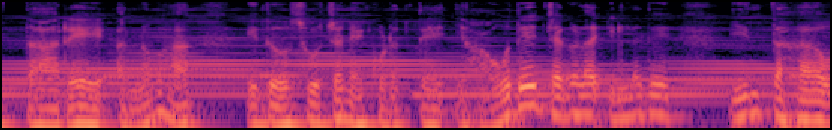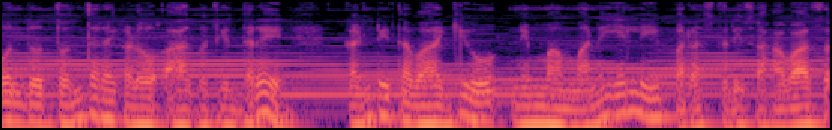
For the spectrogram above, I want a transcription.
ಇದ್ದಾರೆ ಅನ್ನುವ ಇದು ಸೂಚನೆ ಕೊಡುತ್ತೆ. ಯಾವುದೇ ಜಗಳ ಇಲ್ಲದೆ ಇಂತಹ ಒಂದು ತೊಂದರೆಗಳು ಆಗುತ್ತಿದ್ದರೆ ಖಂಡಿತವಾಗಿಯೂ ನಿಮ್ಮ ಮನೆಯಲ್ಲಿ ಪರಸ್ತ್ರೀ ಸಹವಾಸ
